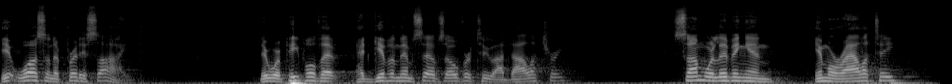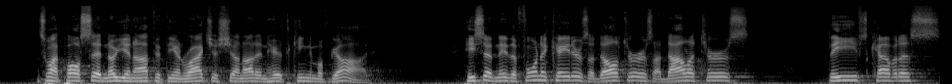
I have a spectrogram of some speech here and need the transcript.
it wasn't a pretty sight. There were people that had given themselves over to idolatry. Some were living in immorality. That's why Paul said, Know ye not that the unrighteous shall not inherit the kingdom of God? He said, Neither fornicators, adulterers, idolaters, thieves, covetous,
